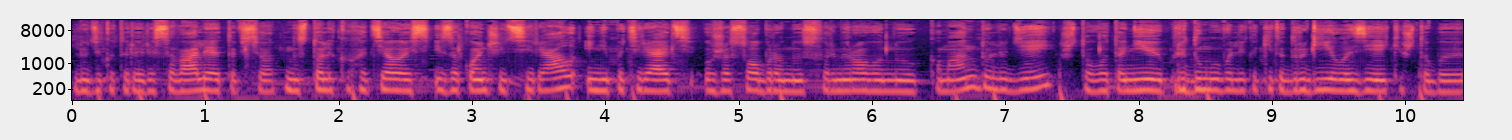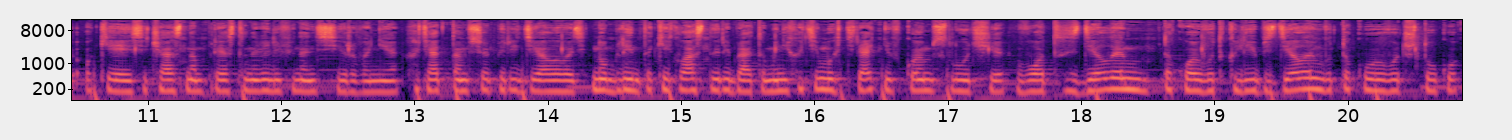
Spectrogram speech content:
люди, которые рисовали это все. Настолько хотелось и закончить сериал, и не потерять уже собранную, сформированную команду людей, что вот они придумывали какие-то другие лазейки, чтобы, окей, сейчас нам приостановили финансирование, хотят там все переделывать, но, блин, такие классные ребята, мы не хотим их терять ни в коем случае. Вот, сделаем такой вот клип, сделаем вот такую вот штуку.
